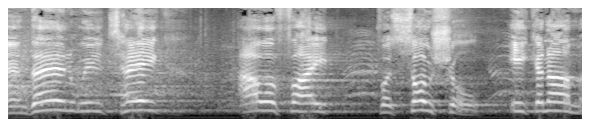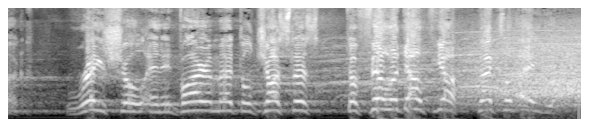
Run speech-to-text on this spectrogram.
And then we take our fight for social, economic, racial, and environmental justice to Philadelphia, Pennsylvania.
